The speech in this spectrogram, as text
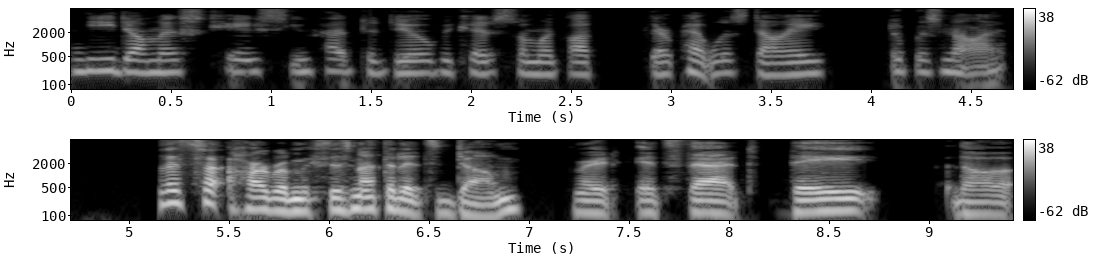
the dumbest case you've had to do because someone thought their pet was dying. It was not. That's a hard one because it's not that it's dumb, right? It's that they, the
